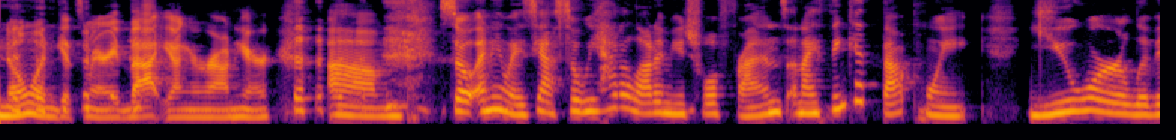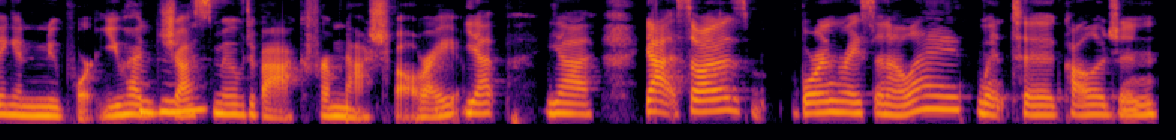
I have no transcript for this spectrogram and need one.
no one gets married that young around here. Um, so, anyways, yeah, so we had a lot of mutual friends. And I think at that point, you were living in Newport. You had Mhm. just moved back from Nashville, right? Yep. Yeah. Yeah. So I was born and raised in LA, went to college in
